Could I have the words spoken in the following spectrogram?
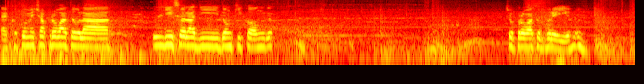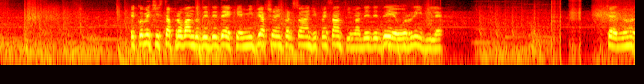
Ecco come ci ha provato la l'isola di Donkey Kong. Ci ho provato pure io. E come ci sta provando Dedede, che mi piacciono i personaggi pesanti, ma Dedede è orribile. Cioè, no,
